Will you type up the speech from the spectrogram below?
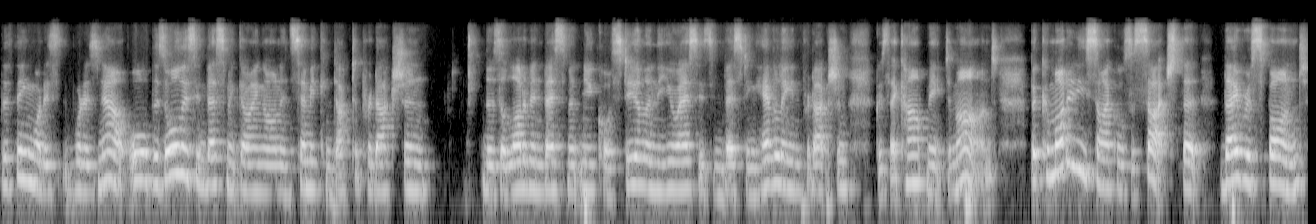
the thing what is what is now all there's all this investment going on in semiconductor production. There's a lot of investment. Nucor Steel in the US is investing heavily in production because they can't meet demand. But commodity cycles are such that they respond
